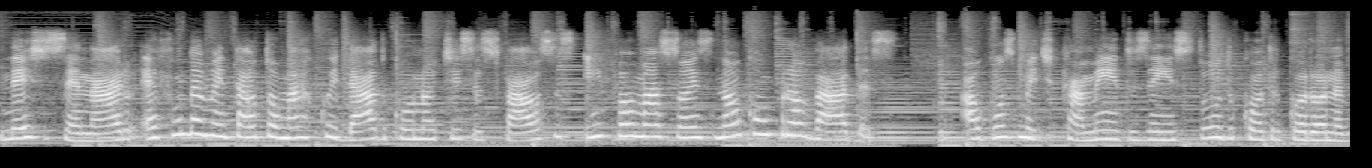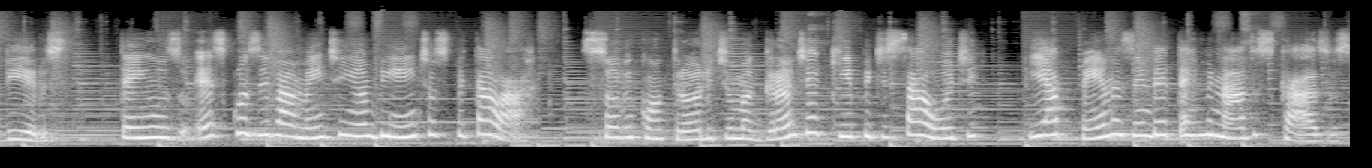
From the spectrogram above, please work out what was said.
Neste cenário, é fundamental tomar cuidado com notícias falsas e informações não comprovadas. Alguns medicamentos em estudo contra o coronavírus têm uso exclusivamente em ambiente hospitalar, sob controle de uma grande equipe de saúde e apenas em determinados casos.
